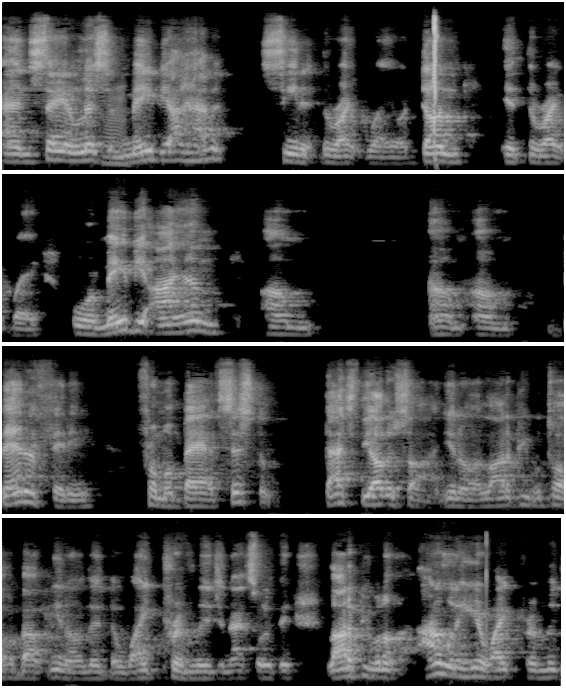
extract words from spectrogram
and saying, listen, Mhm. maybe I haven't seen it the right way or done it the right way, or maybe I am um, um, um, benefiting from a bad system that's the other side. You know, a lot of people talk about, you know, the, the white privilege and that sort of thing. A lot of people don't, I don't want to hear white privilege.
